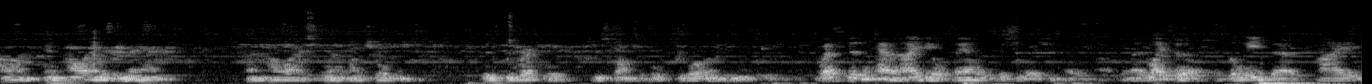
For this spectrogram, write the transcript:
um, and how I am as a man, and how I with my children is directly responsible for Royal Rangers ministry. Wes didn't have an ideal family situation, and I'd like to believe that I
